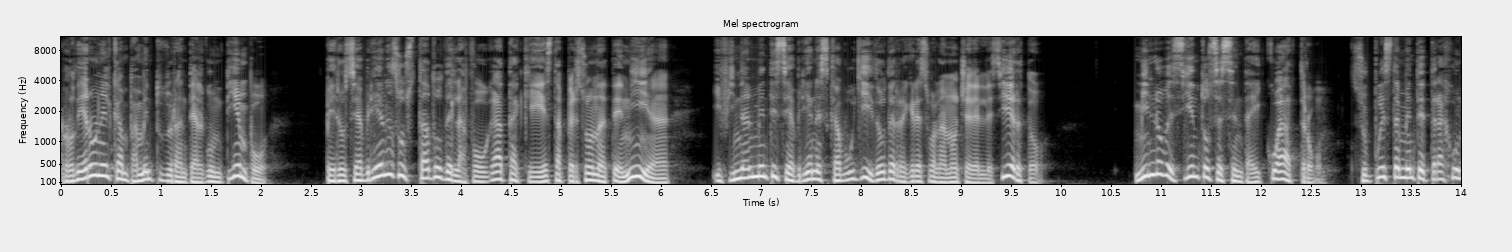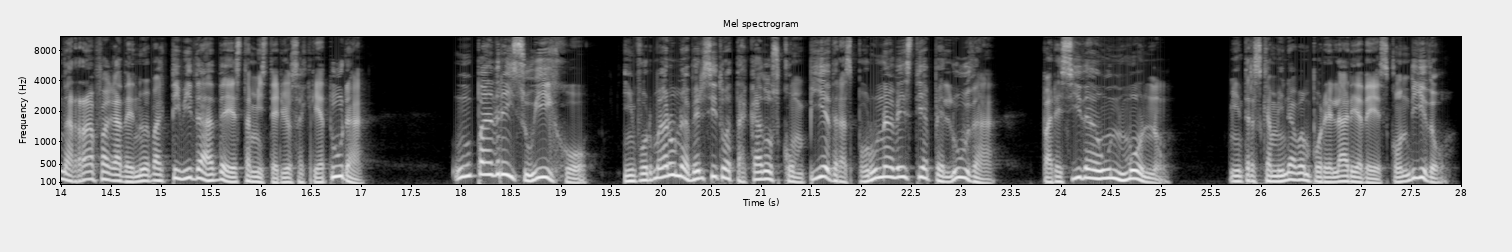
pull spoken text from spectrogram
rodearon el campamento durante algún tiempo, pero se habrían asustado de la fogata que esta persona tenía y finalmente se habrían escabullido de regreso a la noche del desierto. 1964 supuestamente trajo una ráfaga de nueva actividad de esta misteriosa criatura. Un padre y su hijo informaron haber sido atacados con piedras por una bestia peluda parecida a un mono, mientras caminaban por el área de escondido.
